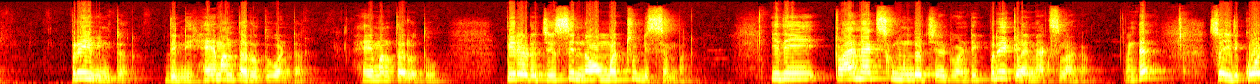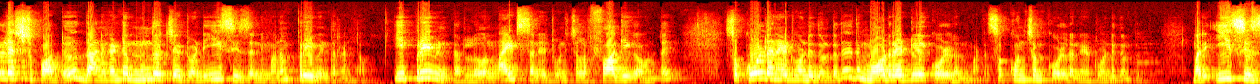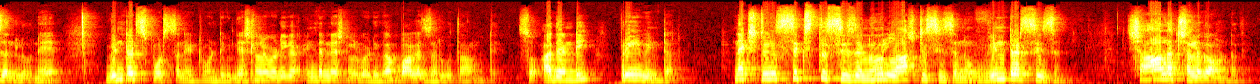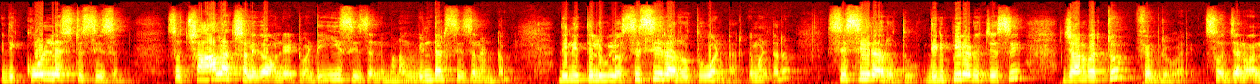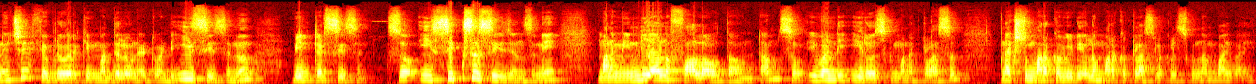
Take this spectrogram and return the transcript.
Pre winter దీన్ని హేమంత ఋతువు అంటారు. హేమంత ఋతువు పీరియడ్ వచ్చేసి నవంబర్ టు డిసెంబర్. ఇది క్లైమాక్స్కి ముందు వచ్చేటువంటి ప్రీ క్లైమాక్స్ లాగా. అంటే సో ఇది కోల్డెస్ట్ పార్ట్ దానికంటే ముందు వచ్చేటువంటి ఈ సీజన్ని మనం ప్రీ వింటర్ అంటాం. ఈ ప్రీ వింటర్లో నైట్స్ అనేటువంటి చాలా ఫాగీగా ఉంటాయి. సో కోల్డ్ అనేటువంటిది ఉంటుంది ఇది మోడరేట్లీ కోల్డ్ అనమాట సో కొంచెం కోల్డ్ అనేటువంటిది ఉంటుంది. మరి ఈ సీజన్లోనే వింటర్ స్పోర్ట్స్ అనేటువంటివి నేషనల్ వైడ్గా ఇంటర్నేషనల్ వైడ్గా బాగా జరుగుతూ ఉంటాయి. సో అదండి pre winter next sixth season last season winter season చాలా చలిగా ఉంటుంది. ఇది కోల్డెస్ట్ సీజన్ సో చాలా చలిగా ఉండేటువంటి ఈ సీజన్ని మనం వింటర్ సీజన్ అంటాం. దీన్ని తెలుగులో శిశిర ఋతువు అంటారు. ఏమంటారు? శిశిర ఋతువు. దీని పీరియడ్ వచ్చేసి జనవరి టు ఫిబ్రవరి సో జనవరి నుంచి ఫిబ్రవరికి మధ్యలో ఉన్నటువంటి ఈ సీజను వింటర్ సీజన్ సో ఈ సిక్స్ సీజన్స్ని మనం ఇండియాలో ఫాలో అవుతూ ఉంటాం. సో ఇవ్వండి ఈ రోజుకి మన క్లాసు నెక్స్ట్ మరొక వీడియోలో మరొక క్లాస్లో కలుసుకుందాం. Bye bye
